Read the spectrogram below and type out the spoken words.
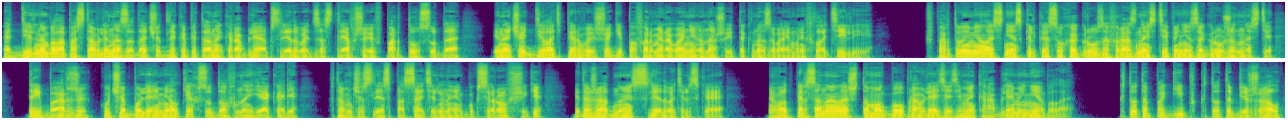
Отдельно была поставлена задача для капитана корабля обследовать застрявшие в порту суда и начать делать первые шаги по формированию нашей так называемой флотилии. В порту имелось несколько сухогрузов разной степени загруженности, три баржи, куча более мелких судов на якоре, в том числе спасательные буксировщики и даже одно исследовательское. А вот персонала, что мог бы управлять этими кораблями, не было. Кто-то погиб, кто-то бежал,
